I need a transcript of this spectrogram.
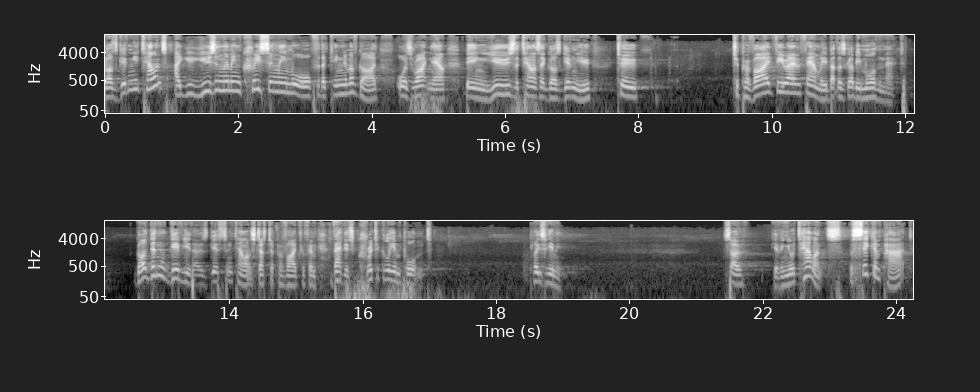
God's given you talents. Are you using them increasingly more for the kingdom of God? Or is right now being used, the talents that God's given you, to, to provide for your own family, but there's got to be more than that? God didn't give you those gifts and talents just to provide for family. That is critically important. Please hear me. So, giving your talents. The second part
